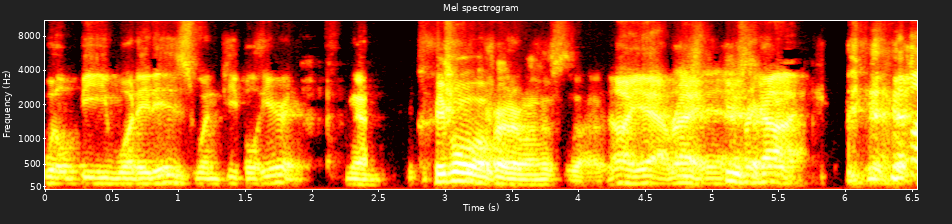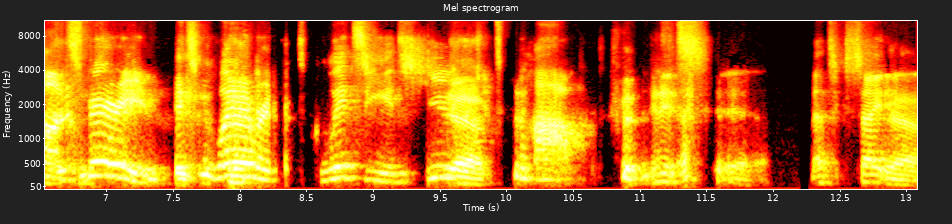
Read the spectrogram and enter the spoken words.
will be what it is when people hear it. Yeah, people will have heard it when this is out. Oh yeah, right. Yeah. I forgot. oh, it's very, it's glamour, it's glitzy, it's huge, Yeah. it's pop, and it's that's exciting. Yeah,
